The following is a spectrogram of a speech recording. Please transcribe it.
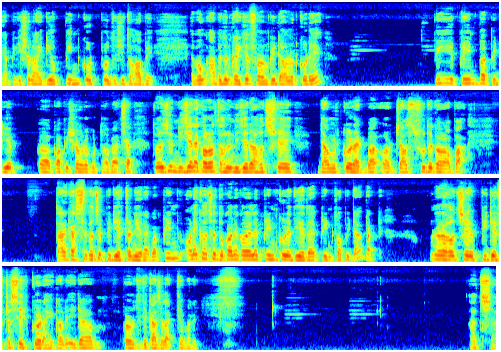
অ্যাপ্লিকেশন আইডি ও পিন কোড প্রদর্শিত হবে এবং আবেদনকারীকে ফর্মটি ডাউনলোড করে প্রিন্ট বা পিডিএফ কপি সংগ্রহ করতে হবে। আচ্ছা তোমরা যদি নিজেরা করো, তাহলে নিজেরা হচ্ছে ডাউনলোড করে রাখবা আর জাস্ট শুতে করাবা। তার কাছ থেকে হচ্ছে পিডিএফটা নিয়ে রাখবা। প্রিন্ট অনেকে হচ্ছে দোকানে করালে প্রিন্ট করে দিয়ে দেয় প্রিন্ট কপিটা বাট ওনারা হচ্ছে পিডিএফটা সেভ করে রাখে, কারণ এটা পরবর্তীতে কাজে লাগতে পারে। আচ্ছা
